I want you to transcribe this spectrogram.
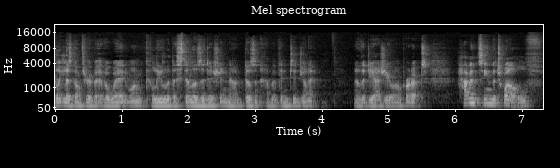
Ila. Caol gone through a bit of a weird one. Caol Ila Distillers Edition now doesn't have a vintage on it. Another Diageo product. Haven't seen the 12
